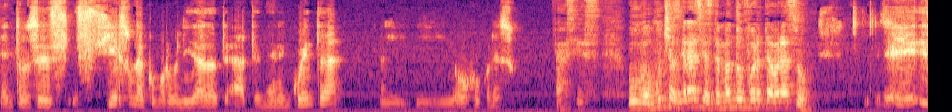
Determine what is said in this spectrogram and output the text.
Entonces, sí es una comorbilidad a, tener en cuenta y, ojo con eso. Así es. Hugo, muchas gracias. Te mando un fuerte abrazo. Eh,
